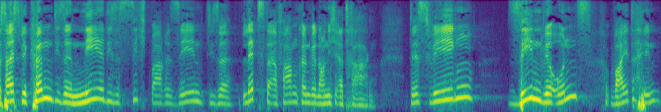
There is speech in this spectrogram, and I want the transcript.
Das heißt, wir können diese Nähe, dieses sichtbare Sehen, diese letzte Erfahrung können wir noch nicht ertragen. Deswegen sehen wir uns weiterhin,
